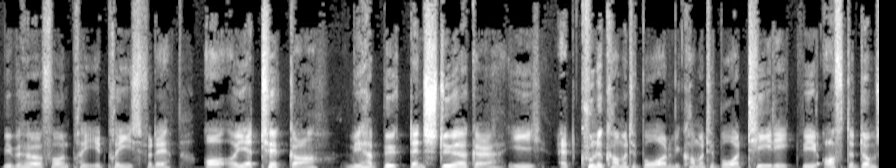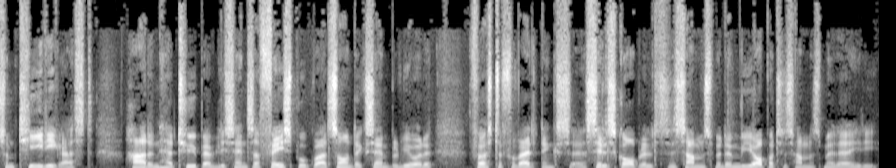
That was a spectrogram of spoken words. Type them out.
vi behöver få en pri, ett pris för det. Och, och jag tycker vi har byggt den styrka i att kunna komma till bordet. Vi kommer till bordet tidigt. Vi är ofta de som tidigast har den här typen av licenser. Facebook var ett sådant exempel. Vi var det första förvaltningssällskapet tillsammans med dem vi jobbar tillsammans med där i,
